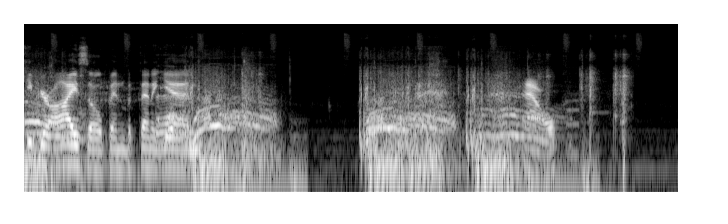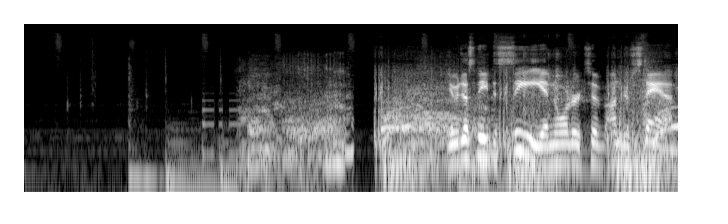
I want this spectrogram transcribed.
keep your eyes open, but then again, ow. You just need to see in order to understand.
